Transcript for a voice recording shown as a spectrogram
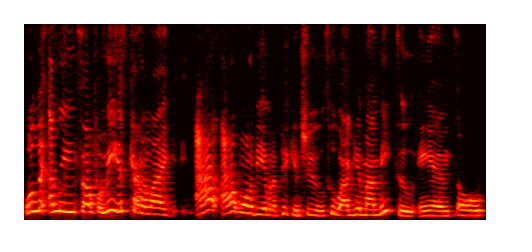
Well, I mean, so for me, it's kind of like I I want to be able to pick and choose who I give my meat to, and so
